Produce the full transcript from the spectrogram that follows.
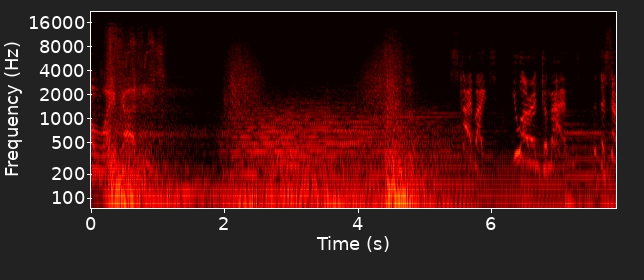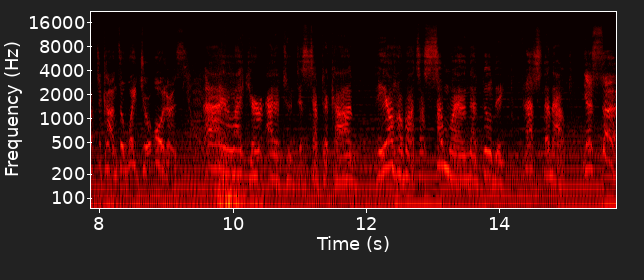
Awakens! Sky-Bytes, you are in command. The Decepticons await your orders. I like your attitude, Decepticon. The Autobots are somewhere in that building. Flush them out. Yes, sir.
